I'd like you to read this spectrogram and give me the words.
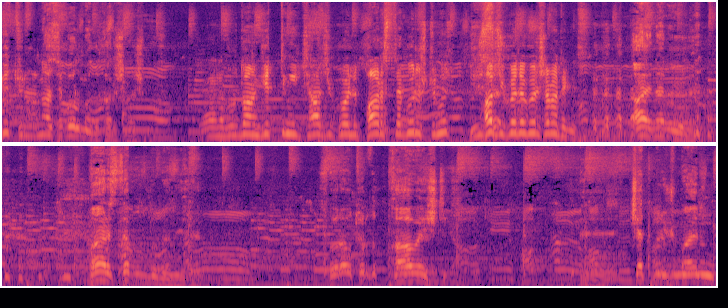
bir türlü nasip olmadı karşılaşmak. Yani buradan gittin iki Hacı Köylü Paris'te görüştünüz. Birisi- Hacı Köy'de görüşemediniz. Aynen öyle. Paris'te buldu beni yani. Sonra oturduk kahve içtik. Ee, Çetmeli Cuma'nın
